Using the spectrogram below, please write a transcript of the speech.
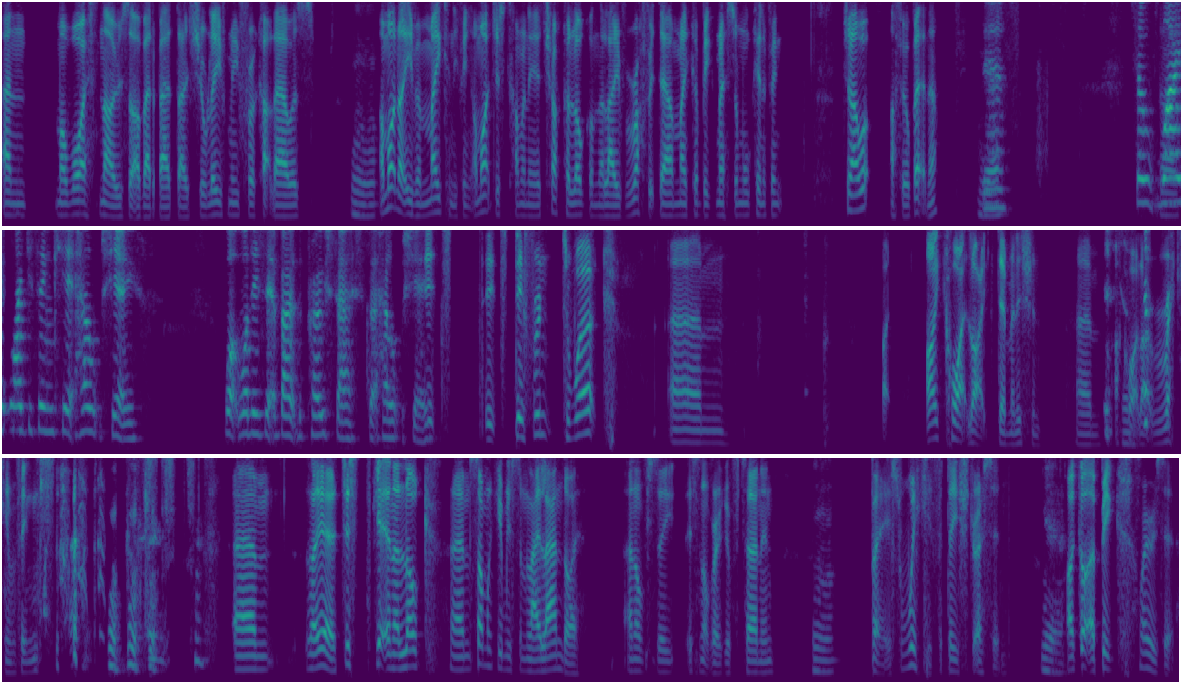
And my wife knows that I've had a bad day. She'll leave me for a couple of hours. Mm. I might not even make anything. I might just come in here, chuck a log on the lathe, rough it down, make a big mess, and walk in and think, "Do you know what? I feel better now." yeah. So why why do you think it helps you? What what is it about the process that helps you? it's it's different to work. Um, I, I quite like demolition. Um, I quite like wrecking things. um, so yeah, just getting a log. Um, someone give me some Leylandii, and obviously it's not very good for turning, Mm. but it's wicked for de-stressing. Yeah. I got a big. Where is it?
